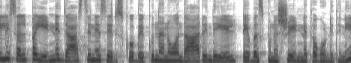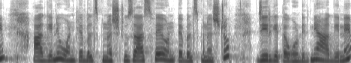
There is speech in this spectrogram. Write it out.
ಇಲ್ಲಿ ಸ್ವಲ್ಪ ಎಣ್ಣೆ ಜಾಸ್ತಿನೇ ಸೇರಿಸ್ಕೋಬೇಕು. ನಾನು ಒಂದು ಆರಿಂದ ಏಳು ಟೇಬಲ್ ಸ್ಪೂನಷ್ಟು ಎಣ್ಣೆ ತೊಗೊಂಡಿದ್ದೀನಿ. ಹಾಗೆಯೇ ಒಂದು ಟೇಬಲ್ ಸ್ಪೂನಷ್ಟು ಸಾಸಿವೆ, ಒಂದು ಟೇಬಲ್ ಸ್ಪೂನಷ್ಟು ಜೀರಿಗೆ ತೊಗೊಂಡಿದ್ದೀನಿ. ಹಾಗೆಯೇ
